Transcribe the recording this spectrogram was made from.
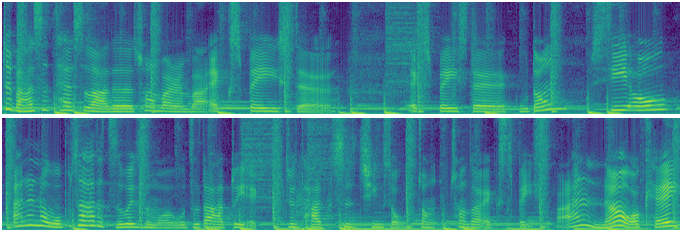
对吧？他是 Tesla 的创办人吧？X Base 的 X Base 的股东。C.O.I don't know，我不知道他的职位是什么。我知道他对 X，就是他是亲手创创造 X Space 吧。I don't know，OK，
